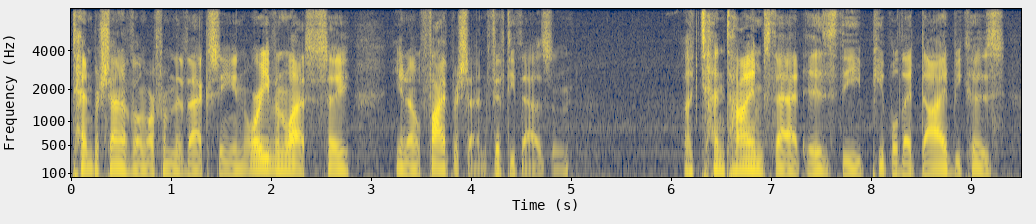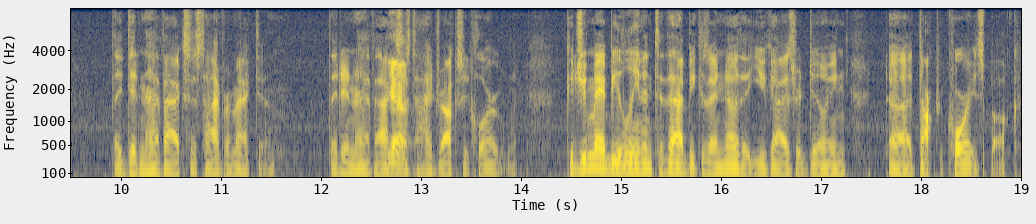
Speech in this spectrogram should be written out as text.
10% of them are from the vaccine, or even less, say, you know, 5%, 50,000. Like 10 times that is the people that died because they didn't have access to ivermectin. They didn't have access yeah. to hydroxychloroquine. Could you maybe lean into that because I know that you guys are doing uh, Dr. Kory's book.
